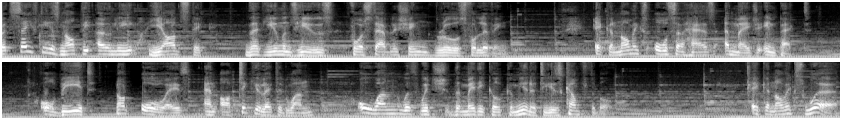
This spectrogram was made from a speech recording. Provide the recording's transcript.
But safety is not the only yardstick that humans use for establishing rules for living. Economics also has a major impact, albeit not always an articulated one or one with which the medical community is comfortable. Economics were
